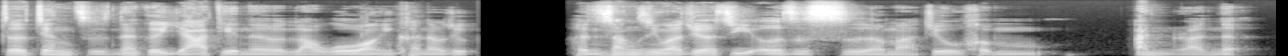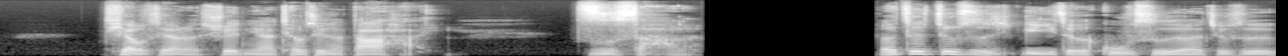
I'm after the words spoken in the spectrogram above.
则这样子，那个雅典的老国王一看到就很伤心嘛，就要自己儿子死了嘛，就很黯然的跳下了悬崖，跳进了大海，自杀了。而这就是以这个故事呢，就是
